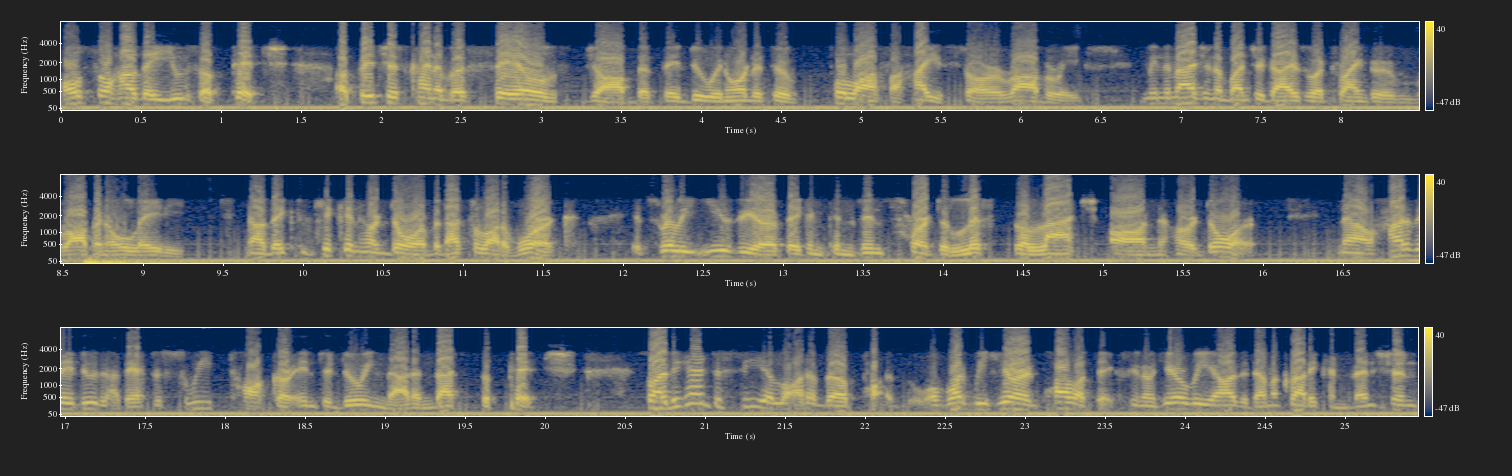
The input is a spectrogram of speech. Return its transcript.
also how they use a pitch. A pitch is kind of a sales job that they do in order to pull off a heist or a robbery. I mean, imagine a bunch of guys who are trying to rob an old lady. Now, they can kick in her door, but that's a lot of work. It's really easier if they can convince her to lift the latch on her door. Now, how do they do that? They have to sweet talk her into doing that, and that's the pitch. So I began to see a lot of the of what we hear in politics. You know, here we are, the Democratic Convention.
